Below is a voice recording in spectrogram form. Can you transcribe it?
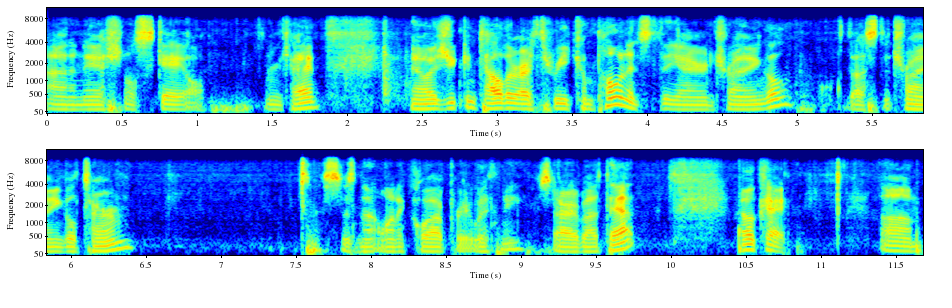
on a national scale. Okay. Now, as you can tell, there are three components to the Iron Triangle, thus the triangle term. This does not want to cooperate with me. Sorry about that. Okay. Um,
